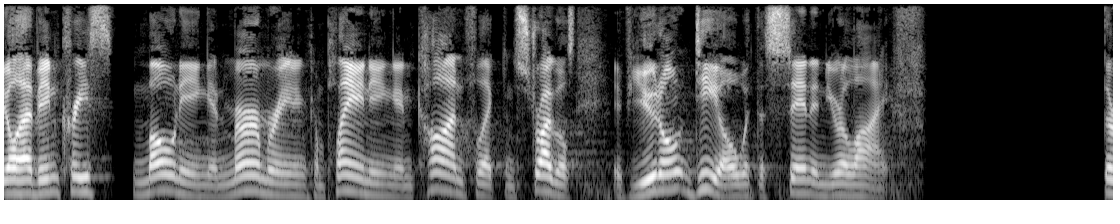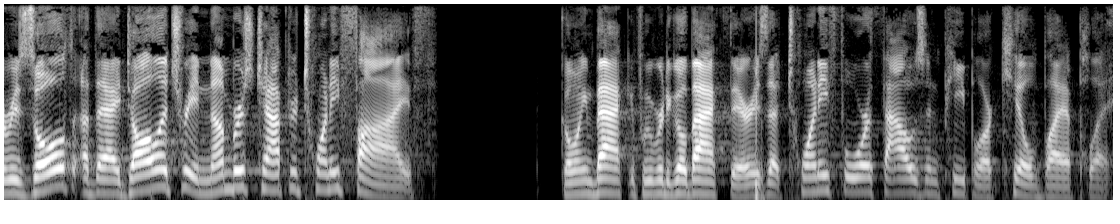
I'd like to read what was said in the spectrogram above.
You'll have increased moaning and murmuring and complaining and conflict and struggles if you don't deal with the sin in your life. The result of the idolatry in Numbers chapter 25, going back, if we were to go back there, is that 24,000 people are killed by a plague.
